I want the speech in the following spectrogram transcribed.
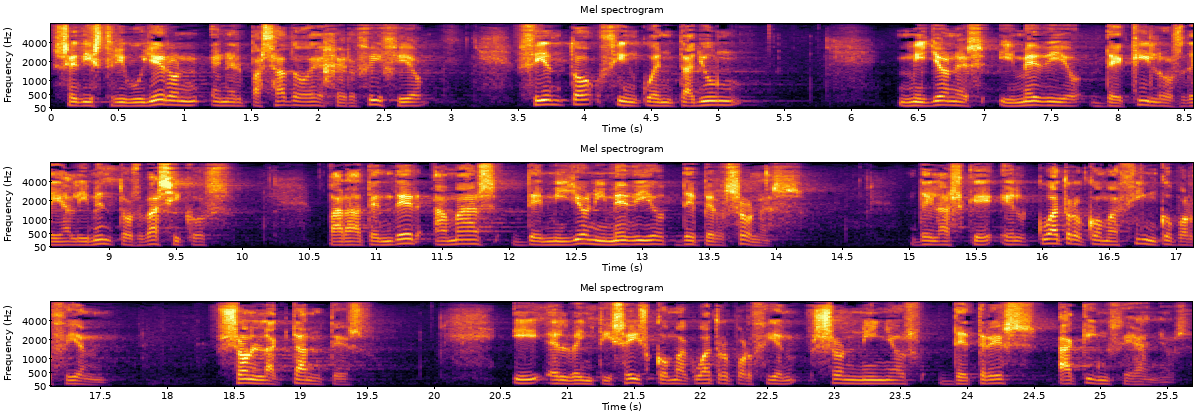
se distribuyeron en el pasado ejercicio 151 millones y medio de kilos de alimentos básicos para atender a más de millón y medio de personas, de las que el 4,5% son lactantes y el 26,4% son niños de 3 a 15 años.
